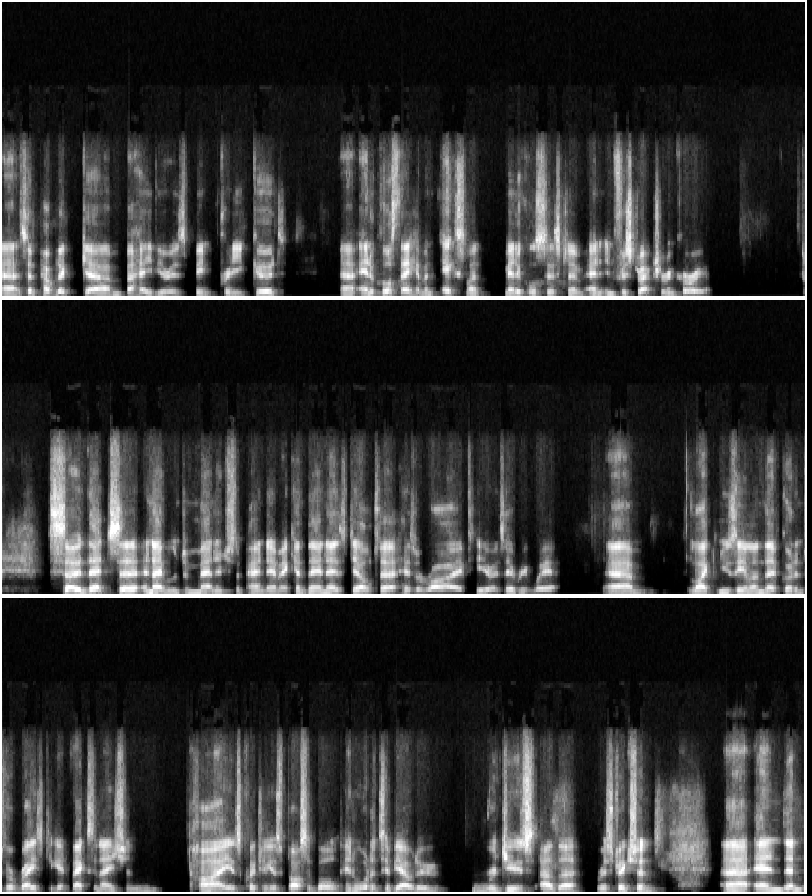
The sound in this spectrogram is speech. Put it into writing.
Uh, so public um, behavior has been pretty good. Uh, and of course, they have an excellent medical system and infrastructure in Korea. So that's uh, enabled them to manage the pandemic. And then as Delta has arrived here as everywhere, um, like New Zealand, they've got into a race to get vaccination high as quickly as possible in order to be able to reduce other restrictions. Uh, and then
